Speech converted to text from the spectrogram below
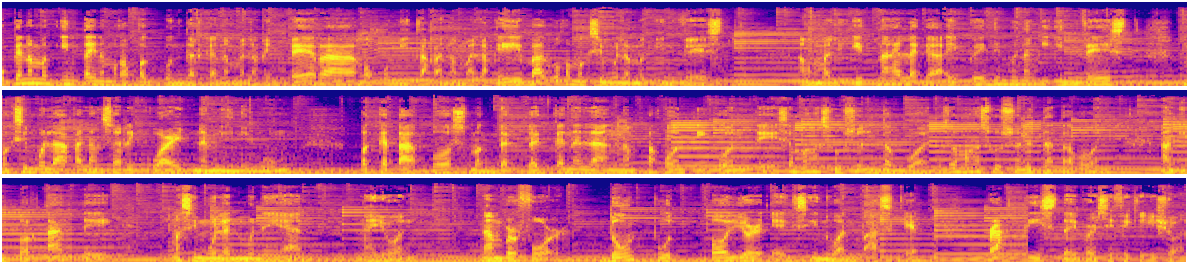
Huwag ka na mag-intay na makapagpundar ka ng malaking pera o kumita ka ng malaki bago ka magsimula mag-invest ang maliit na halaga ay pwede mo nang i-invest. Magsimula ka lang sa required na minimum. Pagkatapos, magdagdag ka na lang ng pakonti-konti sa mga susunod na buwan o sa mga susunod na taon. Ang importante, masimulan mo na yan ngayon. Number 4. Don't put all your eggs in one basket. Practice diversification.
